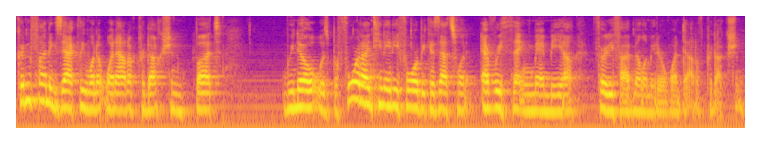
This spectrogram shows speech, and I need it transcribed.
Couldn't find exactly when it went out of production, but we know it was before 1984 because that's when everything Mamiya 35mm went out of production.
